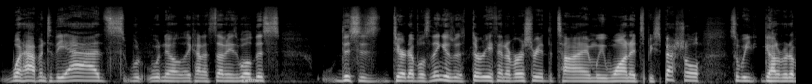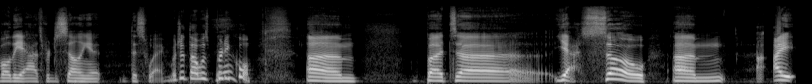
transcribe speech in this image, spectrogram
what happened to the ads, you know, like kind of stuff. And he's well, this this is Daredevil's thing. It was 30th anniversary at the time. We wanted it to be special, so we got rid of all the ads. We're just selling it this way, which I thought was pretty cool. Um, but uh, yeah, so um, I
